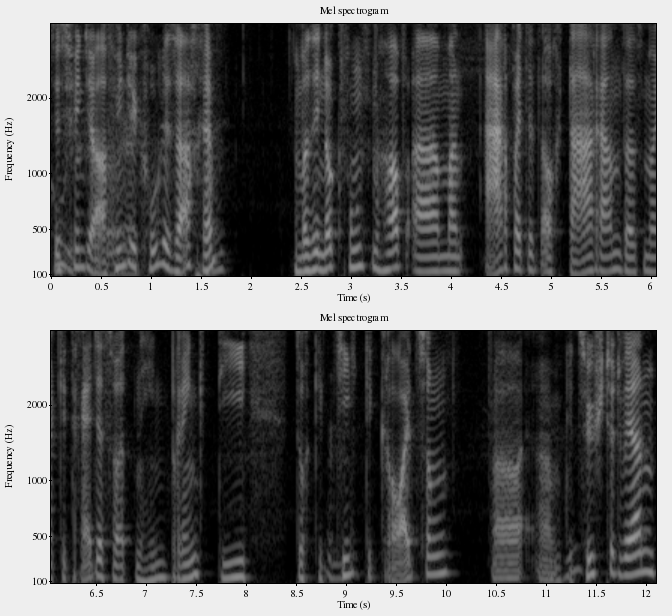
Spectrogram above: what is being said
Das cool. finde ich auch finde ich eine coole Sache. Und was ich noch gefunden habe, äh, man arbeitet auch daran, dass man Getreidesorten hinbringt, die durch gezielte Kreuzung äh, ähm, gezüchtet werden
